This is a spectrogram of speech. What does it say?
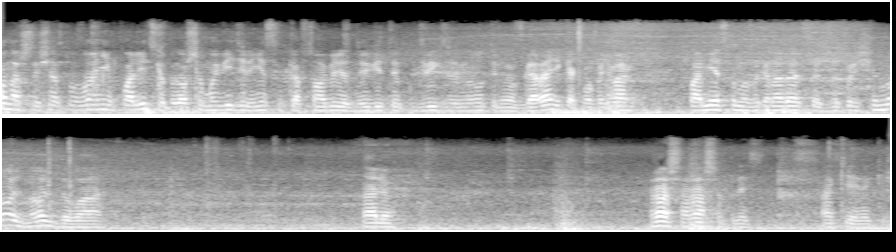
Ребят, телефон наш, сейчас позвоним в полицию, потому что мы видели несколько автомобилей с двигателем, двигателем внутреннего сгорания. Как мы понимаем, по местному законодательству это запрещено 002. Алло. Russia, Russia, блядь. Окей, окей.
